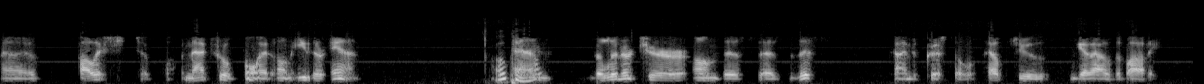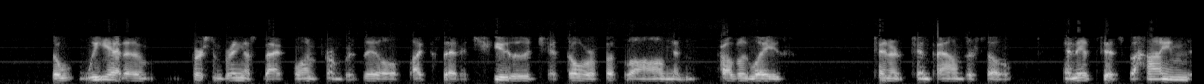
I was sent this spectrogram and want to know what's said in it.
uh, polished natural point on either end. Okay. And the literature on this says this kind of crystal helps you get out of the body. So we had a person bring us back one from Brazil. Like I said, it's huge. It's over a foot long and probably weighs 10 or 10 pounds or so. And it sits behind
